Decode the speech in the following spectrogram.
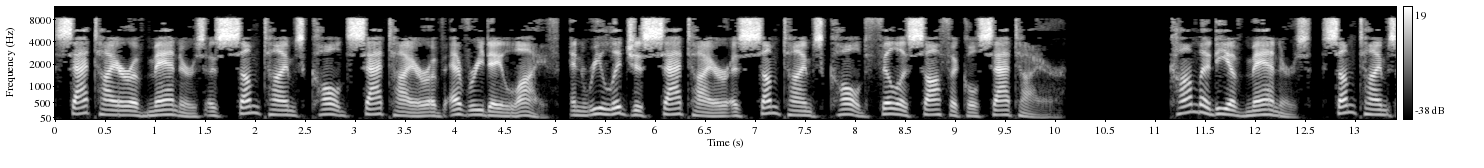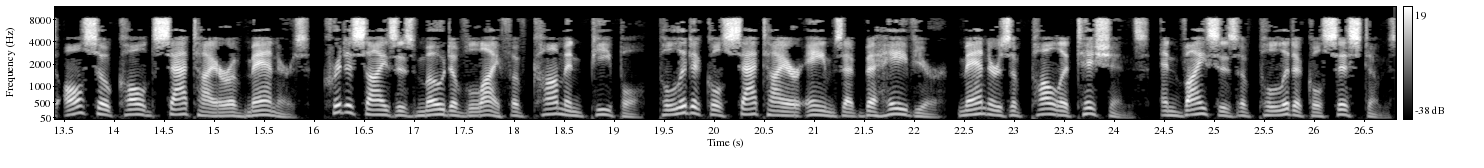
satire of manners is sometimes called satire of everyday life, and religious satire is sometimes called philosophical satire. Comedy of manners, sometimes also called satire of manners, criticizes mode of life of common people. Political satire aims at behavior, manners of politicians, and vices of political systems.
